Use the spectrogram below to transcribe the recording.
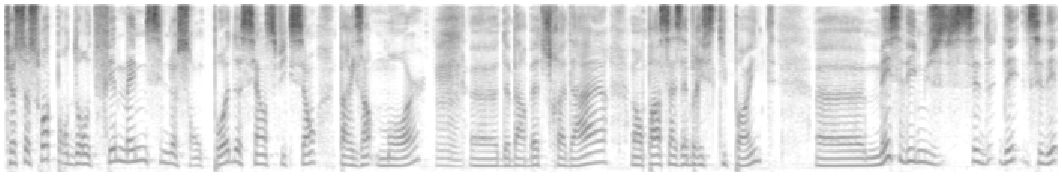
que ce soit pour d'autres films, même s'ils ne sont pas de science-fiction. Par exemple, More mhm. euh, de Barbette Schroeder. On pense à Zabriskie Point. Euh, mais c'est des,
